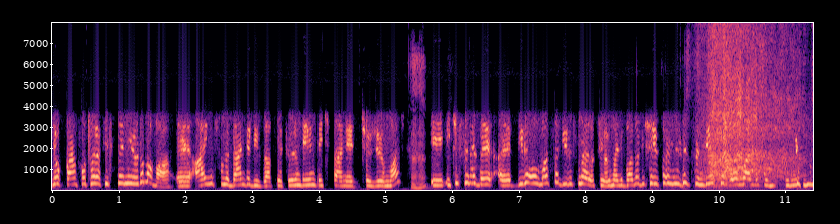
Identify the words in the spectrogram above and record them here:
Yok ben fotoğraf istemiyorum ama e, aynısını ben de bizzat yapıyorum. Benim de iki tane çocuğum var. E, ikisine de e, biri olmazsa birisini aratıyorum. Hani bana bir şey söylemesin diye sırf onlarla konuşturuyorum.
